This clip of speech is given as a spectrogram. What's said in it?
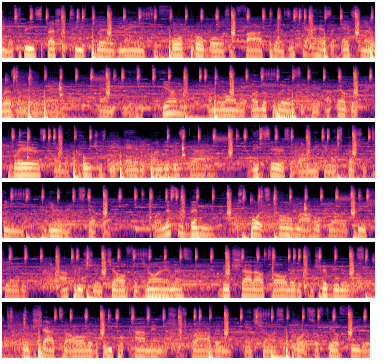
and the three special teams players named for four Pro Bowls and five players. This guy has an excellent resume, man. And him, and along with other players that they, uh, other players and the coaches they added under this guy, they serious about making that special teams unit step up. Well, this has been Sports Coma. I hope y'all appreciate it. I appreciate y'all for joining us. Big shout out to all of the contributors. Big shout to all of the people commenting, subscribing, and showing support. So feel free to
